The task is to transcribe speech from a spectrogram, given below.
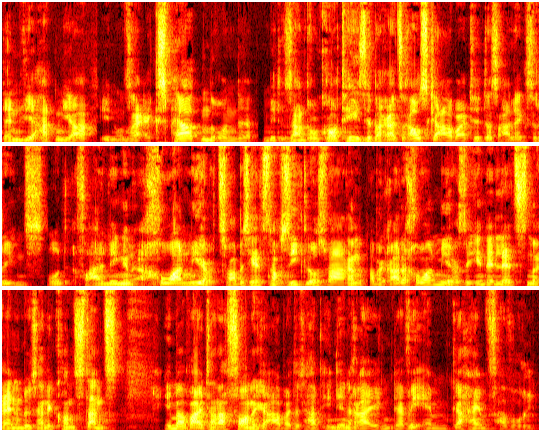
Denn wir hatten ja in unserer Expertenrunde mit Sandro Cortese bereits rausgearbeitet, dass Alex Rins und vor allen Dingen Juan Mir zwar bis jetzt noch sieglos waren, aber gerade Juan Mir sich in den letzten Rennen durch seine Konstanz immer weiter nach vorne gearbeitet hat in den Reigen der WM-Geheimfavoriten.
